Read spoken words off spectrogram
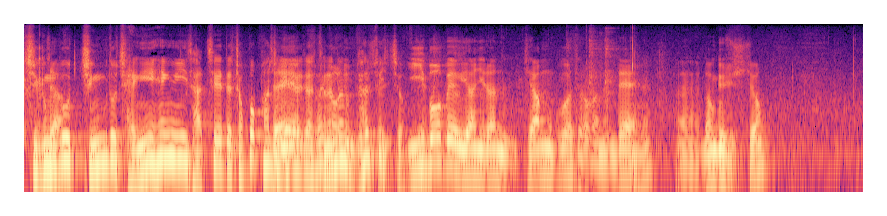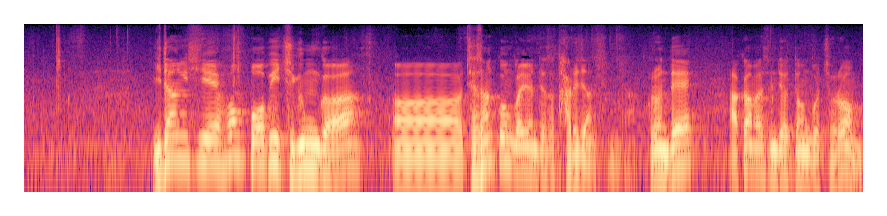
지금도 지금도 쟁의 행위 자체에 대해 적법한 제 쟁의 자체는 할 수. 있죠. 이 법에 의한이라는 제한 문구가 들어갔는데 네. 예, 넘겨주시죠. 이 당시에 헌법이 지금과 어, 재산권 관련돼서 다르지 않습니다. 그런데 아까 말씀드렸던 것처럼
